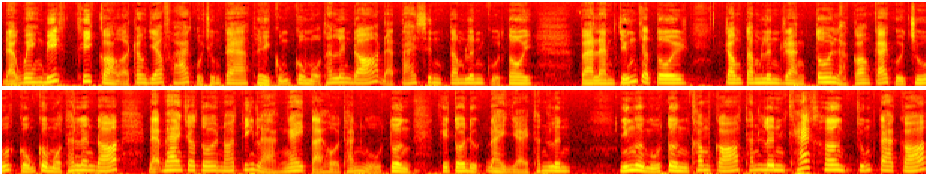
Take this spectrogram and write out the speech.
đã quen biết khi còn ở trong giáo phái của chúng ta thì cũng cùng một thánh linh đó đã tái sinh tâm linh của tôi và làm chứng cho tôi trong tâm linh rằng tôi là con cái của Chúa cũng cùng một thánh linh đó đã ban cho tôi nói tiếng lạ ngay tại hội thánh ngũ tuần khi tôi được đầy dạy thánh linh. Những người ngũ tuần không có thánh linh khác hơn chúng ta có.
